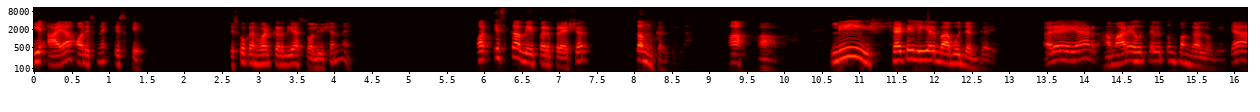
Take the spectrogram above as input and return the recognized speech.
ये आया और इसने इसके, इसको कन्वर्ट कर दिया सॉल्यूशन में और इसका वेपर प्रेशर कम कर दिया। आहा! ली शेटेलियर बाबू जग गए। अरे यार, हमारे होते हुए तुम पंगा लोगे क्या?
